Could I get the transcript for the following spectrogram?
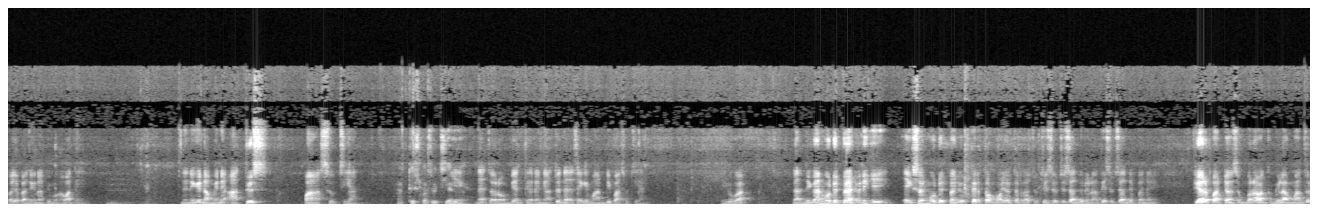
kaya Kanjeng Nabi Muhammad iki. Nah niki namanya adus pasucian. Hadis pasucian. Iya, nek cara mbiyen diarani adus nek saiki mandi pasucian. Iku Pak. Lah jenengan mundhut banyu niki, ingsun mundhut banyu tirta maya tirta suci suci sak ndurung ati suci sak njabane. Biar padang sumerawan gemilang mantur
